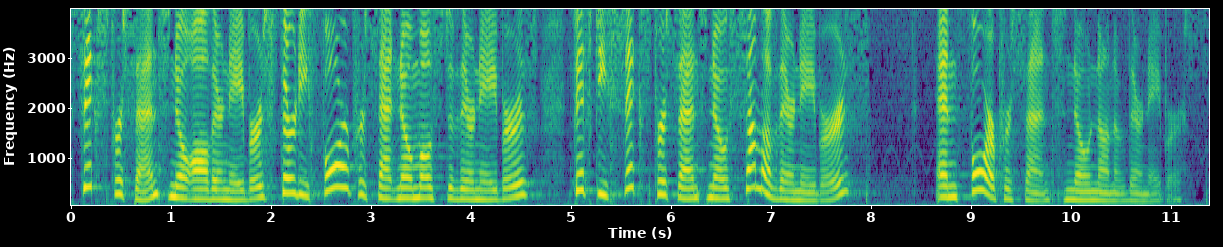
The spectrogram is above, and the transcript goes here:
6% know all their neighbors, 34% know most of their neighbors, 56% know some of their neighbors, and 4% know none of their neighbors.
